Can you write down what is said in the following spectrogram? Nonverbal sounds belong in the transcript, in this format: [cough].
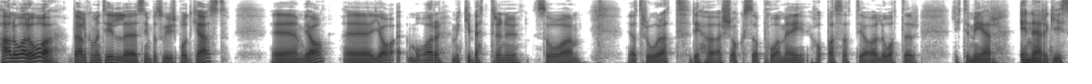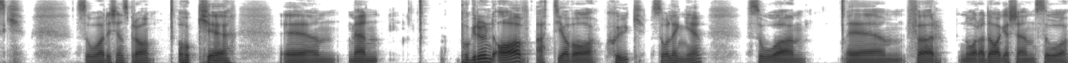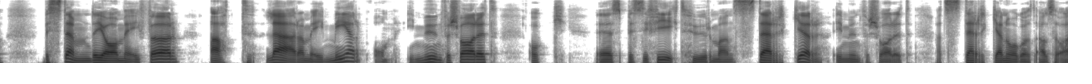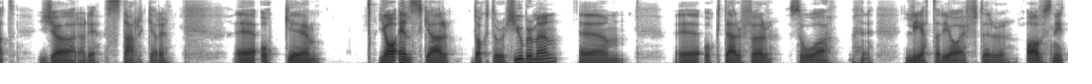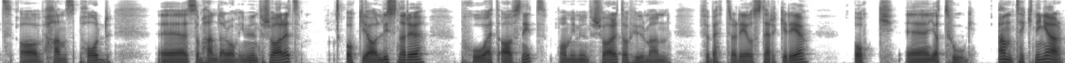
Hallå hallå! Välkommen till eh, Simple Swedish Podcast. Ehm, ja, eh, jag mår mycket bättre nu så eh, jag tror att det hörs också på mig. Jag hoppas att jag låter lite mer energisk. Så det känns bra. Och ehm, men på grund av att jag var sjuk så länge så ehm, för några dagar sedan så bestämde jag mig för att lära mig mer om immunförsvaret och eh, specifikt hur man stärker immunförsvaret att stärka något, alltså att göra det starkare eh, och eh, jag älskar Dr. Huberman ehm, eh, och därför så [laughs] letade jag efter avsnitt av hans podd eh, som handlar om immunförsvaret. Och jag lyssnade på ett avsnitt om immunförsvaret och hur man förbättrar det och stärker det. Och eh, jag tog anteckningar.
